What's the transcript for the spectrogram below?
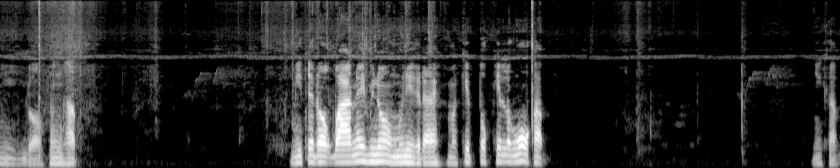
นี่ดอกหนึงครับ มีแต่ดอกบานให้พี่น้องมือนี้ก็ได้ มาเก็บตกเห็ดละโงกครับ นี่ครับ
